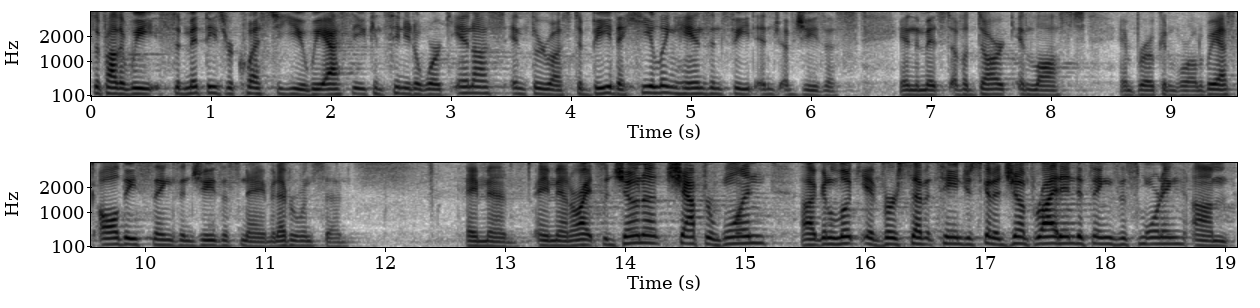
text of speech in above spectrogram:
So, Father, we submit these requests to you. We ask that you continue to work in us and through us to be the healing hands and feet of Jesus in the midst of a dark and lost and broken world. We ask all these things in Jesus' name. And everyone said, Amen. Amen. All right, so Jonah chapter 1, uh, going to look at verse 17. Just going to jump right into things this morning um,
